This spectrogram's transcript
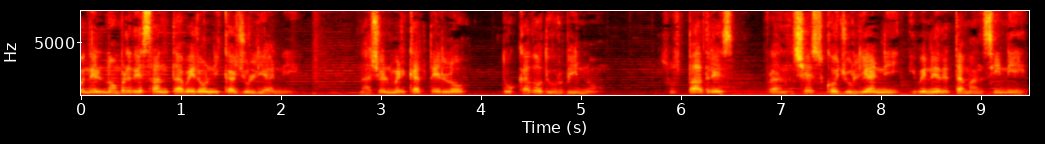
con el nombre de Santa Verónica Giuliani. Nació en Mercatello, ducado de Urbino. Sus padres, Francesco Giuliani y Benedetta Mancini,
